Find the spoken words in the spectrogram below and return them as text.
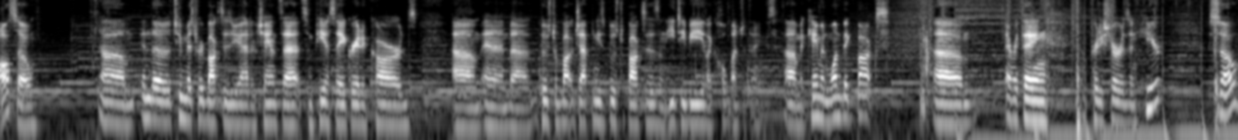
also um, in the two mystery boxes, you had a chance at some PSA graded cards um, and uh, booster box, Japanese booster boxes, and ETB, like a whole bunch of things. Um, it came in one big box. Um, everything, I'm pretty sure, is in here. So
